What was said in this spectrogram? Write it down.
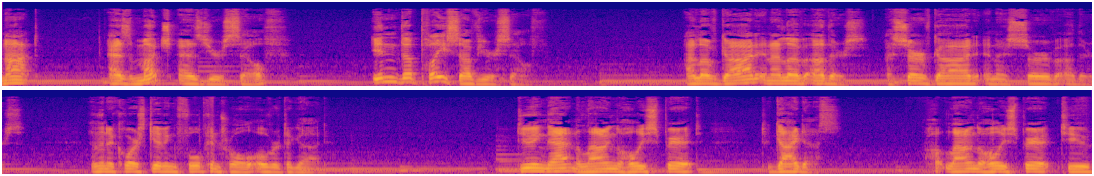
not as much as yourself, in the place of yourself. I love God and I love others. I serve God and I serve others. And then, of course, giving full control over to God. Doing that and allowing the Holy Spirit to guide us, allowing the Holy Spirit to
